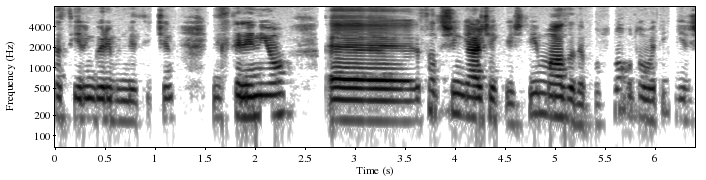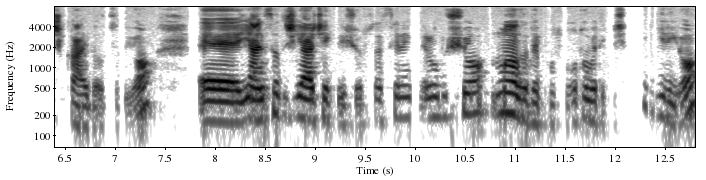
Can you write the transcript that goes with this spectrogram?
kasiyerin görebilmesi için listeleniyor. E, satışın gerçekleştiği mağaza deposuna otomatik giriş kaydı atılıyor. E, yani satış gerçekleşiyorsa senetler oluşuyor. Mağaza deposuna otomatik bir şekilde giriyor.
